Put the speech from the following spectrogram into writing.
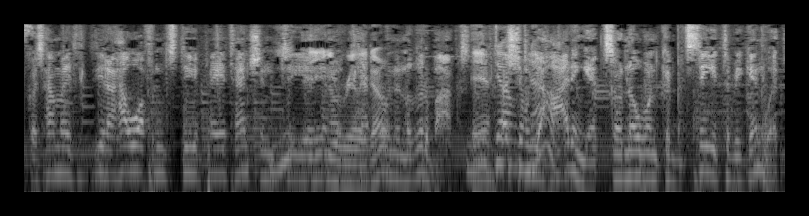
because how many, you know, how often do you pay attention to your, you, you know, really cat don't. in the litter box? You don't Especially when you're hiding it so no one can see it to begin with.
